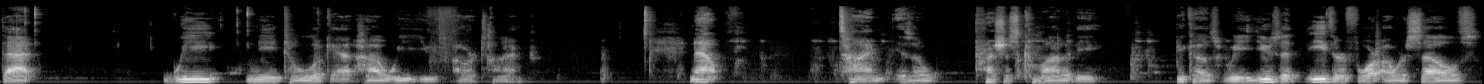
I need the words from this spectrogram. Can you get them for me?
That we need to look at how we use our time. Now, time is a precious commodity because we use it either for ourselves,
